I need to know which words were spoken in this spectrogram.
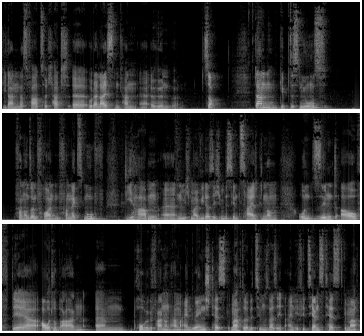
die dann das Fahrzeug hat äh, oder leisten kann, äh, erhöhen würden. So, dann gibt es News von unseren Freunden von Next Move. Die haben äh, nämlich mal wieder sich ein bisschen Zeit genommen und sind auf der Autobahn ähm, Probe gefahren und haben einen Range-Test gemacht oder beziehungsweise einen Effizienztest gemacht,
